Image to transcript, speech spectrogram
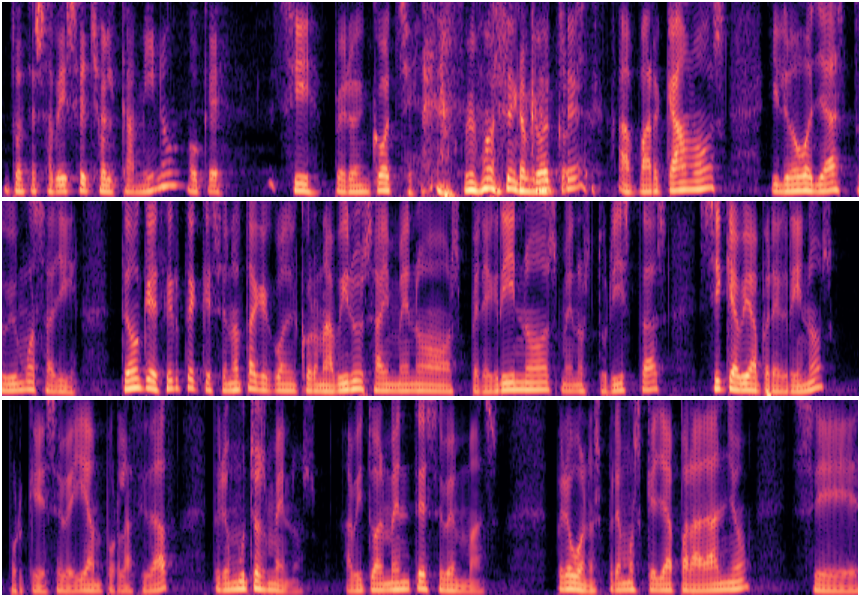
entonces ¿habéis hecho el camino o qué? Sí, pero en coche. Fuimos en coche, aparcamos y luego ya estuvimos allí. Tengo que decirte que se nota que con el coronavirus hay menos peregrinos, menos turistas. Sí que había peregrinos, porque se veían por la ciudad, pero muchos menos. Habitualmente se ven más. Pero bueno, esperemos que ya para el año se,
